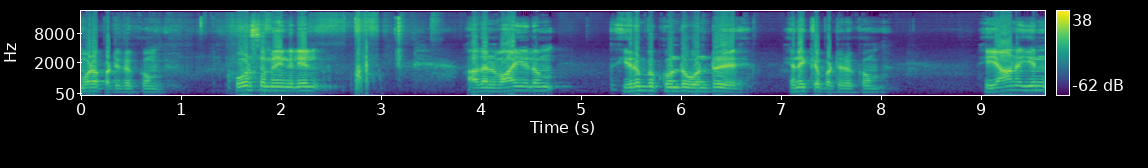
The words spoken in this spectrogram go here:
மூடப்பட்டிருக்கும். போர் சமயங்களில் அதன் வாயிலும் இரும்பு குண்டு ஒன்று இணைக்கப்பட்டிருக்கும். யானையின்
